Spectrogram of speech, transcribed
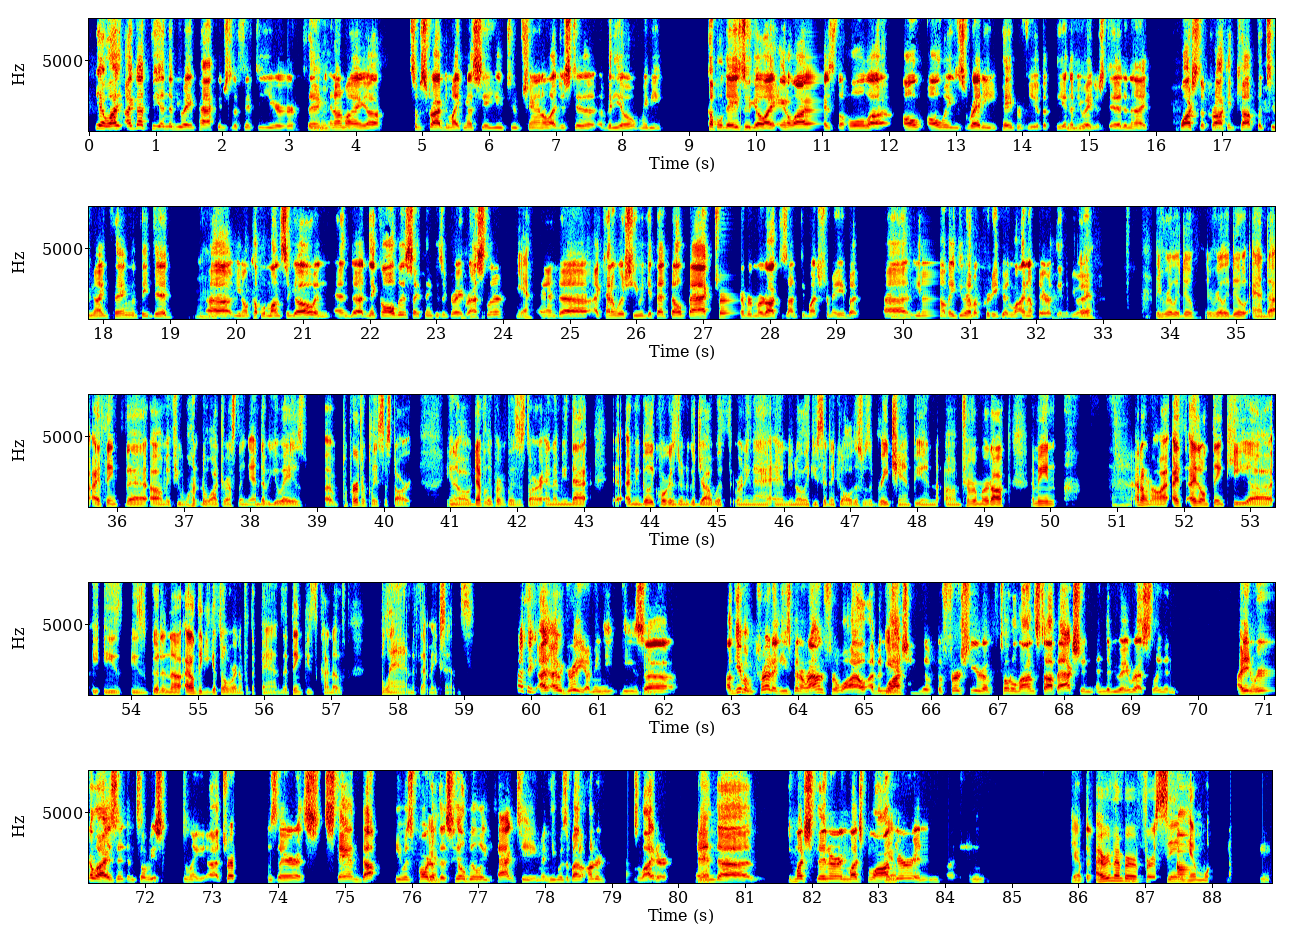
Yeah, well, I, I got the NWA package, the 50 year thing, Mhm. and on my uh, subscribe to Mike Messier YouTube channel, I just did a, a video maybe a couple of days ago. I analyzed the whole uh, all Alwayz Ready pay per view that the NWA just did, and I watched the Crockett Cup, the two night thing that they did, Mhm. uh, you know, a couple of months ago, and and uh, Nick Aldis, I think, is a great Mhm. wrestler yeah, and uh, I kind of wish he would get that belt back. Trevor Murdoch is not too much for me, but uh, Mhm. you know they do have a pretty good lineup there at the NWA. yeah. They really do. They really do. And uh, I think that um, if you want to watch wrestling, NWA is a perfect place to start. You know, definitely a perfect place to start. And I mean that. I mean Billy Corgan's doing a good job with running that. And you know, like you said, Nick Aldis was a great champion. Um, Trevor Murdoch. I mean, I don't know. I I, I don't think he uh he, he's he's good enough. I don't think he gets over enough with the fans. I think he's kind of bland, if that makes sense. I think I, I agree. I mean he he's. Yeah. Uh, I'll give him credit. He's been around for a while. I've been Yeah. watching the, the first year of Total Nonstop Action NWA Wrestling, and I didn't realize it until recently. Uh, Trevor was there as stand up. He was part Yeah. of this hillbilly tag team, and he was about 100 pounds lighter Yeah. and uh, much thinner and much blonder. And, and Yep. I remember first seeing him. w-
